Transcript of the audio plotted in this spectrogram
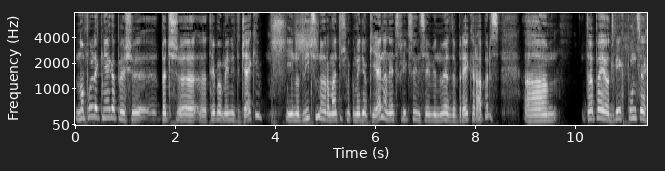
no, poleg njega pa je še pač, uh, treba omeniti Jackie in odlično romantično komedijo, ki je na Netflixu in se imenuje The Break Rappers. Um, to pa je o dveh puncah,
